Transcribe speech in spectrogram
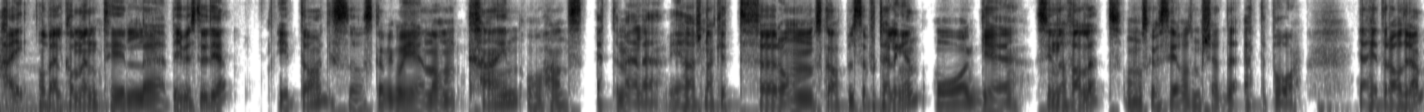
Hei, og velkommen til eh, Bibelstudiet. I dag så skal vi gå gjennom Kain og hans ettermæle. Vi har snakket før om skapelsefortellingen og eh, syndafallet, og nå skal vi se hva som skjedde etterpå. Jeg heter Adrian,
